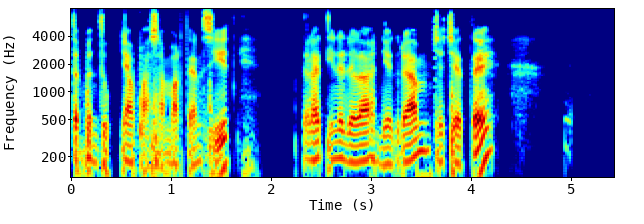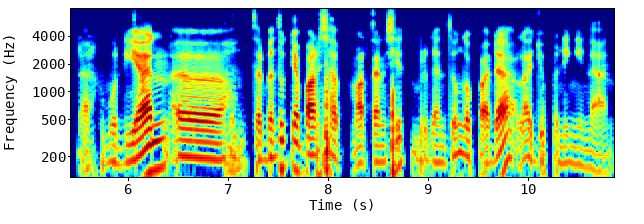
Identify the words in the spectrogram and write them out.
terbentuknya fasa martensit. Kita lihat ini adalah diagram CCT. Nah, kemudian eh, terbentuknya fasa martensit bergantung kepada laju pendinginan.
